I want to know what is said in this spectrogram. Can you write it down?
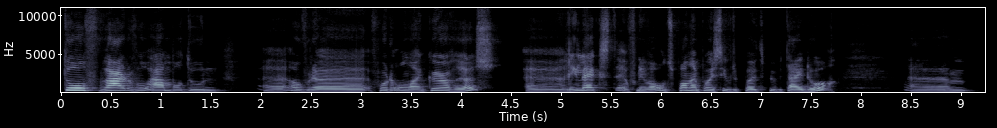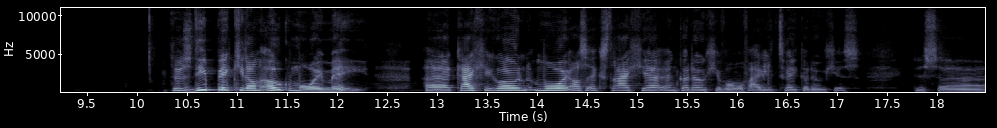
tof, waardevol aanbod doen over de, voor de online cursus. relaxed, of in ieder geval ontspannen en positief de peuterpuberteit door. Um, dus die pik je dan ook mooi mee. Uh, krijg je gewoon mooi als extraatje een cadeautje van, of eigenlijk twee cadeautjes. Dus uh,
